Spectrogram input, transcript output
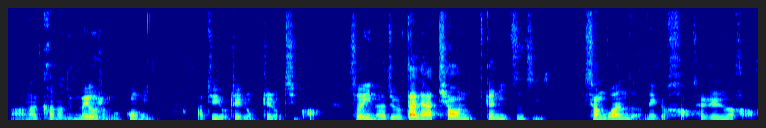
啊，那可能就没有什么共鸣啊，就有这种这种情况。所以呢，就是大家挑你跟你自己相关的那个好才真正的好。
